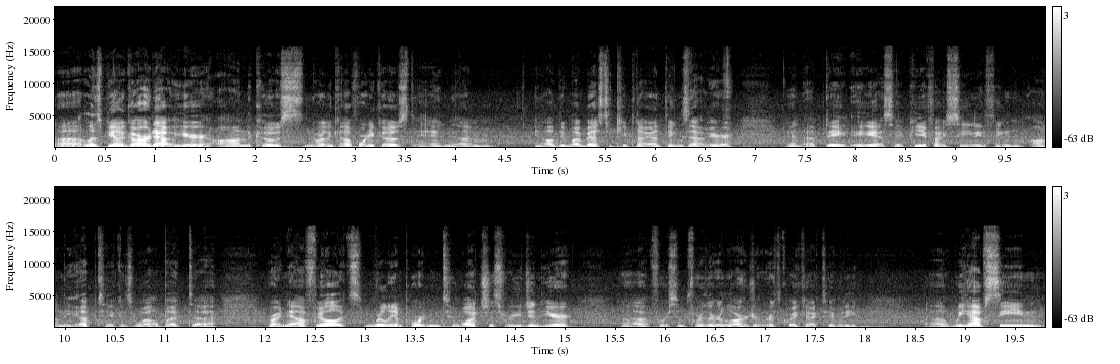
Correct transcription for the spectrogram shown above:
uh, let's be on guard out here on the coast, Northern California coast, and um, you know I'll do my best to keep an eye on things out here and update ASAP if I see anything on the uptick as well. But uh, right now, I feel it's really important to watch this region here uh, for some further larger earthquake activity. Uh, we have seen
